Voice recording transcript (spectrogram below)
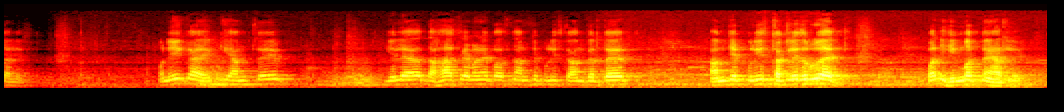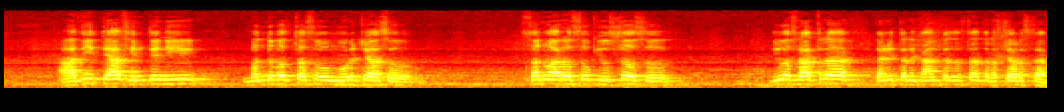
चालेल. पण एक आहे की आमचे गेल्या दहा अकरा महिन्यापासून आमचे पोलीस काम करत आहेत आमचे पोलीस थकले जरूर आहेत पण हिंमत नाही हारले. आधी त्याच हिमतेने बंदोबस्त असो मोर्चे असो सणवार असो की उत्सव असो दिवस रात्र त्यानिमित्ताने काम करत असतात रस्त्यावर असतात.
